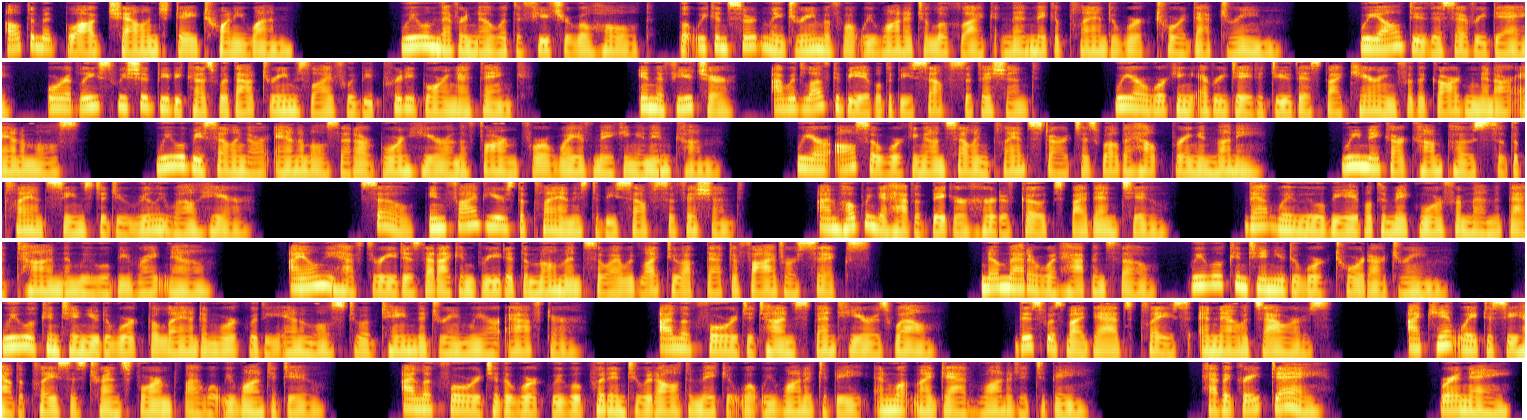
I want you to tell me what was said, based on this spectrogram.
Ultimate Blog Challenge Day 21. We will never know what the future will hold, but we can certainly dream of what we want it to look like and then make a plan to work toward that dream. We all do this every day, or at least we should be because without dreams, life would be pretty boring, I think. In the future, I would love to be able to be self sufficient. We are working every day to do this by caring for the garden and our animals. We will be selling our animals that are born here on the farm for a way of making an income. We are also working on selling plant starts as well to help bring in money. We make our compost so the plant seems to do really well here. So, in five years, the plan is to be self sufficient. I'm hoping to have a bigger herd of goats by then, too. That way, we will be able to make more from them at that time than we will be right now. I only have three does that I can breed at the moment, so I would like to up that to five or six. No matter what happens, though, we will continue to work toward our dream. We will continue to work the land and work with the animals to obtain the dream we are after. I look forward to time spent here as well. This was my dad's place and now it's ours. I can't wait to see how the place is transformed by what we want to do. I look forward to the work we will put into it all to make it what we want it to be and what my dad wanted it to be. Have a great day. Renee.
